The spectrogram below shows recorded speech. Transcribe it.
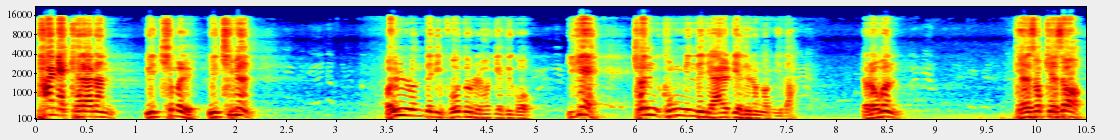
탄핵해라는 외침을 외치면 언론들이 보도를 하게 되고 이게 전 국민들이 알게 되는 겁니다. 여러분 계속해서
